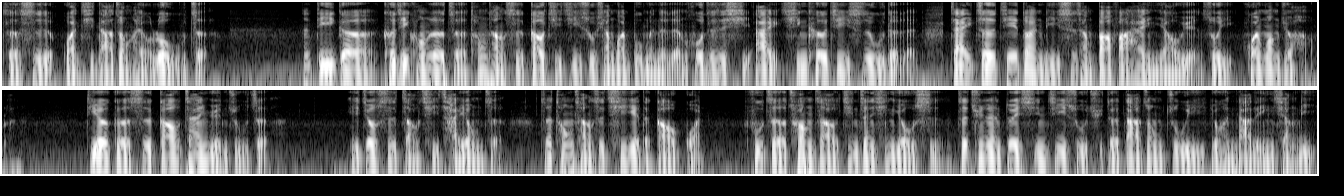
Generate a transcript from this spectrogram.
则是晚期大众还有落伍者。那第一个科技狂热者通常是高级技术相关部门的人，或者是喜爱新科技事物的人，在这阶段离市场爆发还很遥远，所以观望就好了。第二个是高瞻远瞩者，也就是早期采用者，这通常是企业的高管，负责创造竞争性优势。这群人对新技术取得大众注意有很大的影响力，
